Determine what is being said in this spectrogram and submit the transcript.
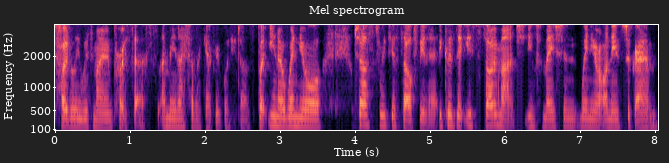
totally with my own process. I mean, I feel like everybody does, but you know, when you're just with yourself in it, because there is so much information when you're on Instagram,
